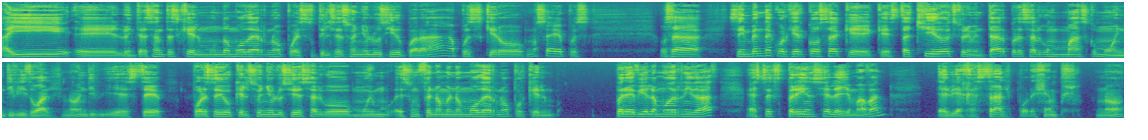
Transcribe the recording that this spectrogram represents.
ahí eh, lo interesante es que el mundo moderno, pues, utiliza el sueño lúcido para, ah, pues quiero, no sé, pues, o sea, se inventa cualquier cosa que, que está chido experimentar, pero es algo más como individual, ¿no? Este, por eso digo que el sueño lúcido es algo muy, es un fenómeno moderno, porque el, previo a la modernidad, a esta experiencia le llamaban el viaje astral, por ejemplo, ¿no?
